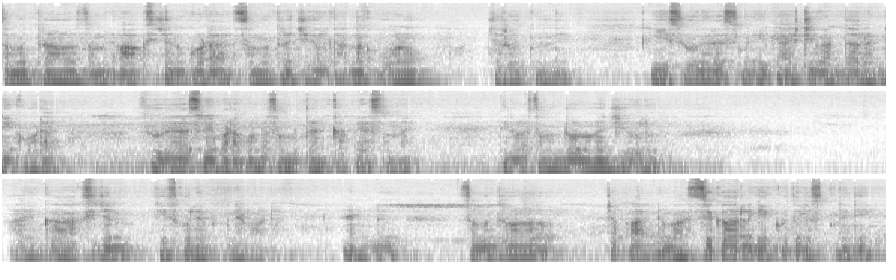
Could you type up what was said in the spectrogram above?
సముద్రంలో ఆక్సిజన్ కూడా సముద్ర జీవులకు అందకపోవడం జరుగుతుంది. ఈ సూర్యరశ్మిని ఈ ప్లాస్టిక్ వ్యర్థాలన్నీ కూడా సూర్యరశ్మి పడకుండా సముద్రాన్ని కప్పేస్తున్నాయి. దీనివల్ల సముద్రంలో ఉన్న జీవులు ఆ యొక్క ఆక్సిజన్ తీసుకోలేకపోతున్నాయి అన్నమాట. అండ్ సముద్రంలో చెప్పాలంటే మత్స్యకారులకు ఎక్కువ తెలుస్తుంది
